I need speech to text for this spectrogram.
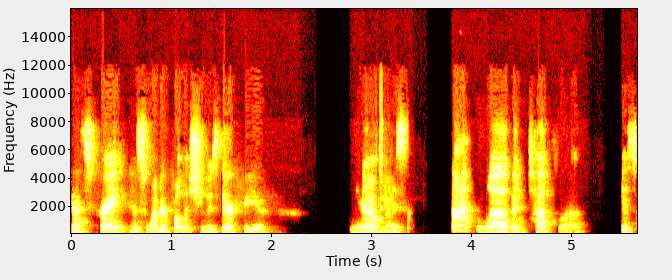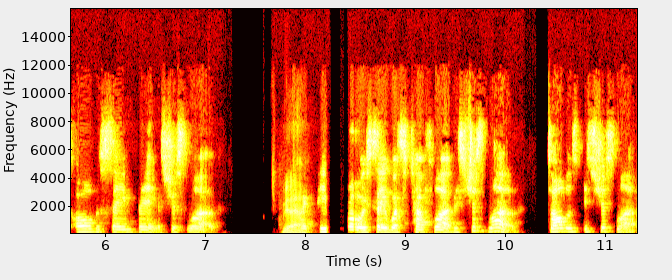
That's great. It's wonderful that she was there for you. You know, it's not love and tough love. It's all the same thing. It's just love. Yeah. Like people always say, "What's tough love?" It's just love. It's all. This, it's just love.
